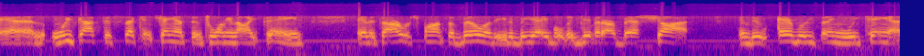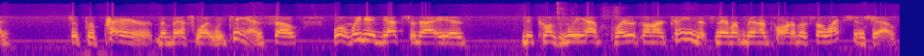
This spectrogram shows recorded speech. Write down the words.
And we've got this second chance in 2019, and it's our responsibility to be able to give it our best shot and do everything we can to prepare the best way we can. So what we did yesterday is because we have players on our team that's never been a part of a selection show.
